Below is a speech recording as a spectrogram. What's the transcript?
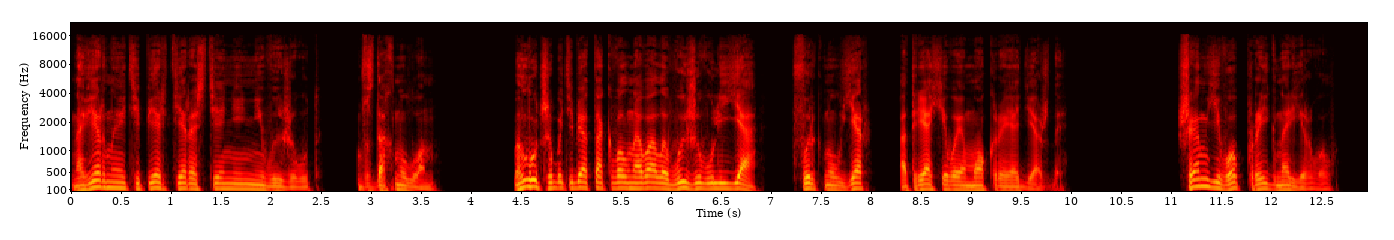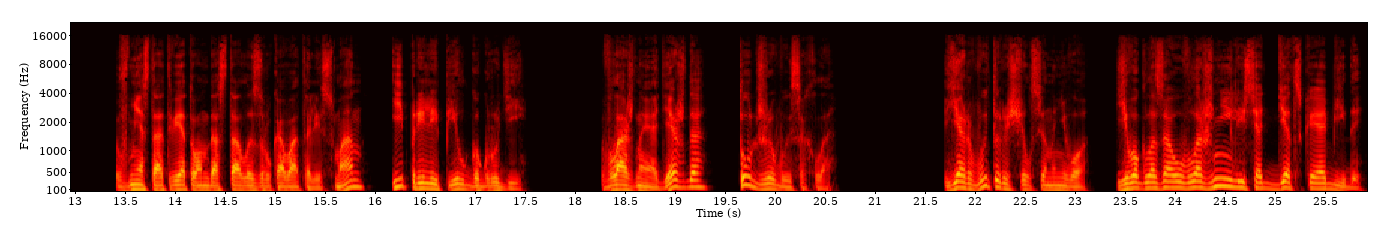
«Наверное, теперь те растения не выживут», — вздохнул он. «Лучше бы тебя так волновало, выживу ли я», — фыркнул Ер, отряхивая мокрые одежды. Шен его проигнорировал. Вместо ответа он достал из рукава талисман и прилепил к груди. Влажная одежда тут же высохла. Ер вытаращился на него. Его глаза увлажнились от детской обиды.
